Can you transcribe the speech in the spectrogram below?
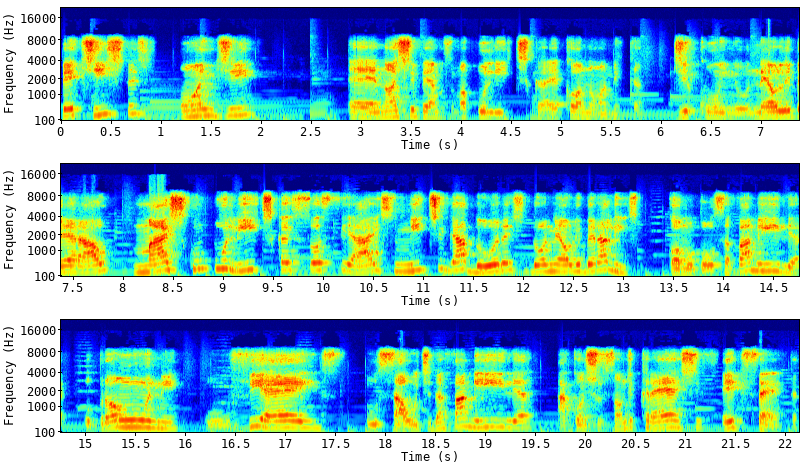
petistas, onde é, nós tivemos uma política econômica de cunho neoliberal, mas com políticas sociais mitigadoras do neoliberalismo, como o Bolsa Família, o ProUni, o FIES, o Saúde da Família, a construção de creches, etc.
